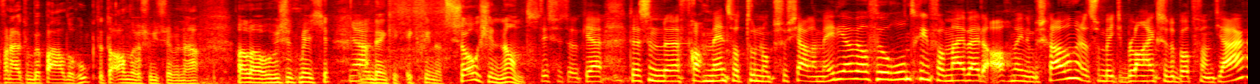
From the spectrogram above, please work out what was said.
vanuit een bepaalde hoek. Dat de anderen zoiets hebben. Nou, hallo, hoe is het met je? Ja. En dan denk ik, ik vind dat zo gênant. Het is het ook, ja. Dat is een eh, fragment wat toen op sociale media wel veel rondging. Van mij bij de Algemene Beschouwingen. Dat is een beetje het belangrijkste debat van het jaar.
